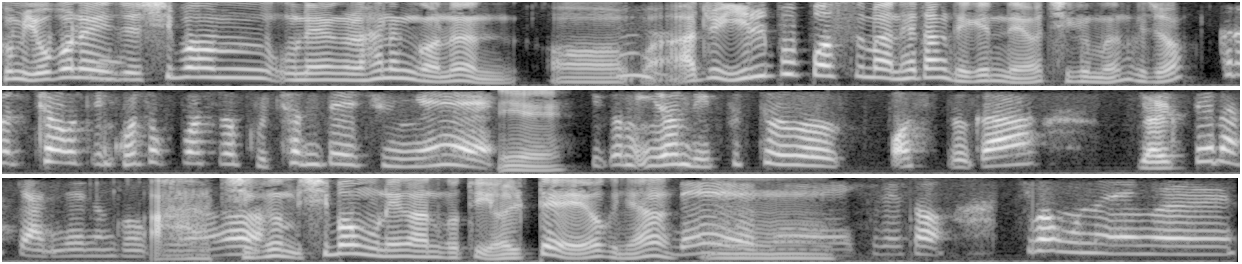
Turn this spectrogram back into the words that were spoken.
그럼 요번에 네. 이제 시범 운행을 하는 거는 어 음. 아주 일부 버스만 해당되겠네요. 지금은 그죠? 그렇죠. 지금 고속버스 9천 대 중에 예. 지금 이런 리프트 버스가 10대밖에 안 되는 거고요. 아, 지금 시범 운행하는 것도 열대예요, 그냥. 네, 음. 네. 그래서 시범 운행을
